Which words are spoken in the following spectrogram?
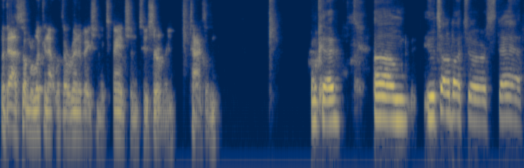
but that's something we're looking at with our renovation expansion to certainly tackling. Okay. Um, you talk about your staff,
